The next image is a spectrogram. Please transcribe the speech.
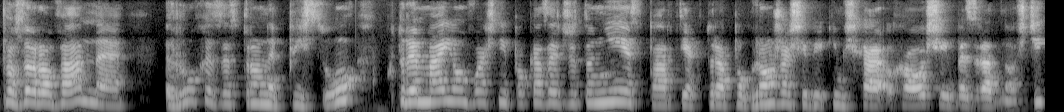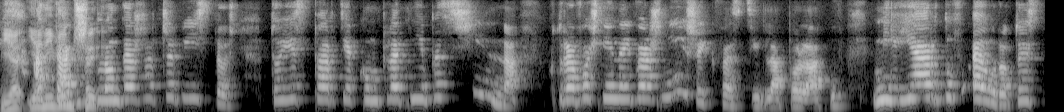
pozorowane ruchy ze strony PiSu, które mają właśnie pokazać, że to nie jest partia, która pogrąża się w jakimś chaosie i bezradności. Ja, ja A tak wiem, czy... wygląda rzeczywistość. To jest partia kompletnie bezsilna, która właśnie najważniejszej kwestii dla Polaków, miliardów euro, to jest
